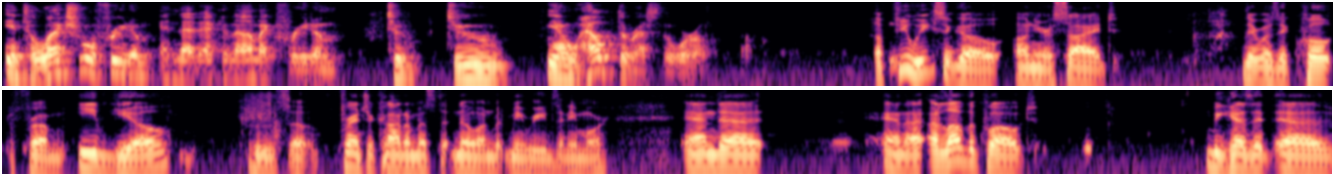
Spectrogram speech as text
intellectual freedom and that economic freedom to to you know help the rest of the world. A few weeks ago on your site, there was a quote from Yves Guyot, who's a French economist that no one but me reads anymore, and uh, and I, I, love the quote because it. Uh,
